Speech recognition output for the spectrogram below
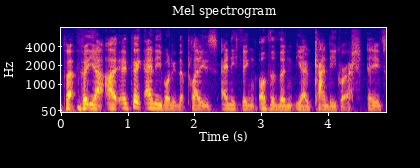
But but yeah I, I think anybody that plays anything other than you know candy crush is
